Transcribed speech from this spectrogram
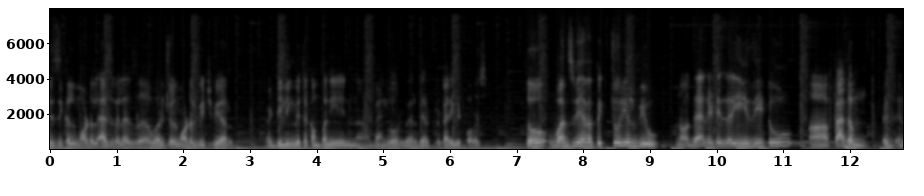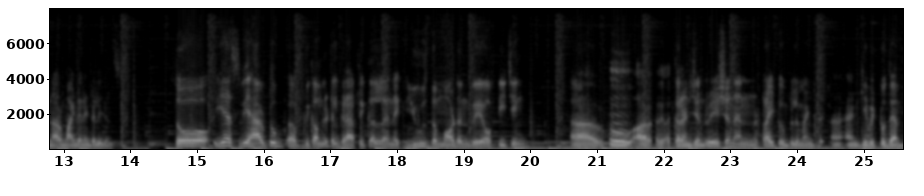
physical model as well as a virtual model, which we are uh, dealing with a company in uh, Bangalore where they are preparing it for us. So once we have a pictorial view, know, then it is very easy to uh, fathom it in our mind and intelligence so yes we have to uh, become little graphical and like, use the modern way of teaching uh, to Mm. our uh, current generation and try to implement uh, and give it to them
